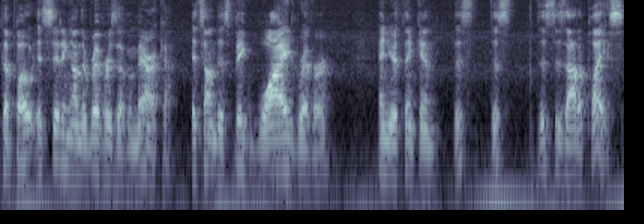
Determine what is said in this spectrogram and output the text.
the boat is sitting on the rivers of America. It's on this big wide river, and you're thinking this this this is out of place.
